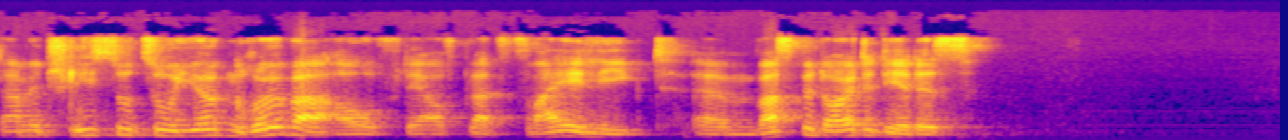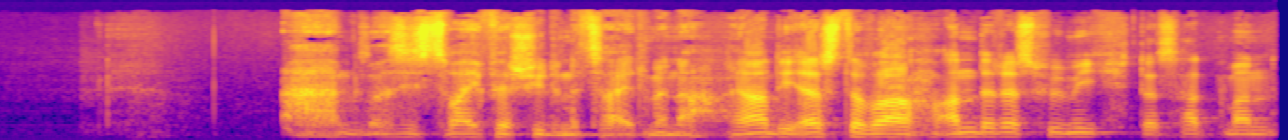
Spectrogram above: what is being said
Damit schließt du zu Jürgen Röber auf, der auf Platz 2 liegt. Ähm, was bedeutet dir das? Ah, das ist zwei verschiedene Zeitmänner. Ja, die erste war anderes für mich. Das hat man,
